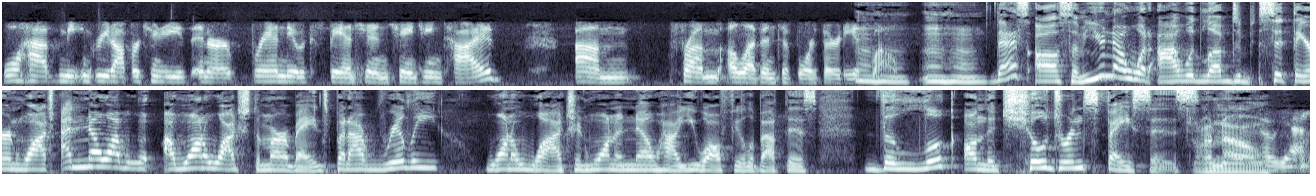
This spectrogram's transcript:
We'll have meet and greet opportunities in our brand new expansion, Changing Tides. Um, from 11 to 4:30 as well. That's awesome. You know what I would love to sit there and watch? I know I want to watch the mermaids, but I really want to watch and want to know how you all feel about this. The look on the children's faces I know. Oh yeah.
